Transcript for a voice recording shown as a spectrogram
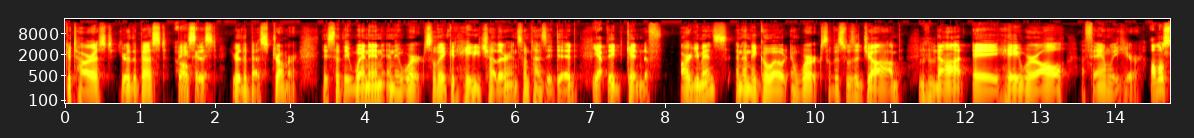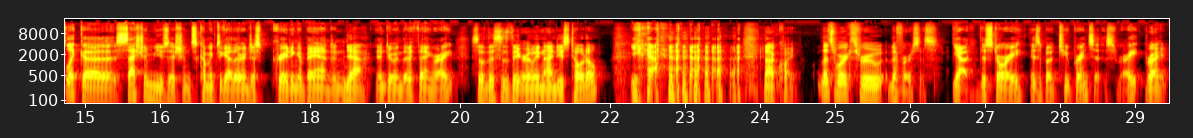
guitarist, you're the best Okay. bassist, you're the best drummer. They said they went in and they worked, so they could hate each other, and sometimes they did. Yep. They'd get into f- arguments, and then they go out and work. So this was a job, mm-hmm. not a hey, we're all a family here. Almost like a session musicians coming together and just creating a band and Yeah. and doing their thing, right? So this is the early 90s Toto? Yeah. Not quite. Let's work through the verses. yeah, the story is about two princes, right? Right.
